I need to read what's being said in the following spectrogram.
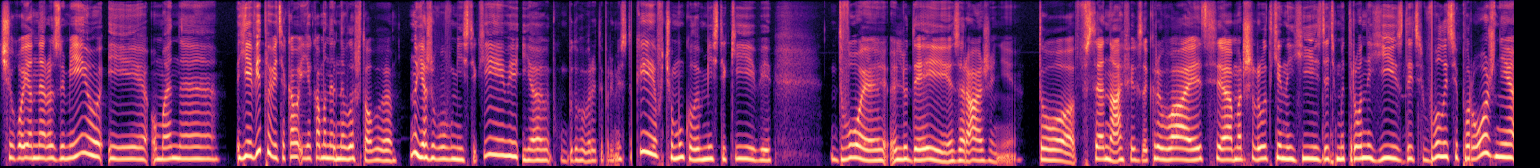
Чого я не розумію, і у мене є відповідь, яка, яка мене не влаштовує. Ну, я живу в місті Києві, і я буду говорити про місто Київ. Чому, коли в місті Києві двоє людей заражені, то все нафіг закривається, маршрутки не їздять, метро не їздить, вулиці порожні.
